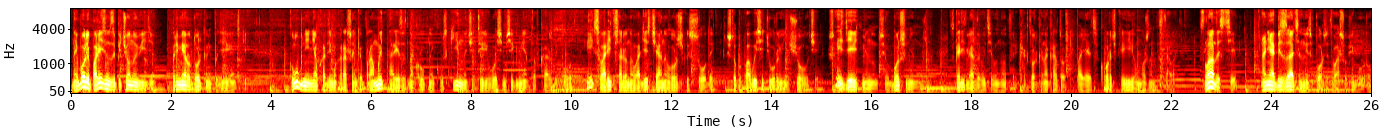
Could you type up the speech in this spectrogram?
Наиболее полезен в запеченном виде, к примеру, дольками по-деревенски. Клубни необходимо хорошенько промыть, нарезать на крупные куски на 4-8 сегментов каждый плод и сварить в соленой воде с чайной ложечкой соды, чтобы повысить уровень щелочи. 6-9 минут, все, больше не нужно. Сгорит, глядывайте внутрь, как только на картошке появится корочка, ее можно доставать. Сладости, они обязательно испортят вашу фигуру.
